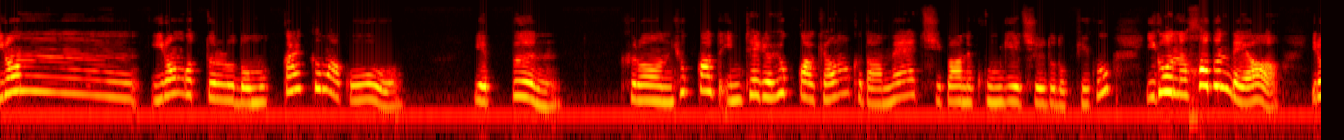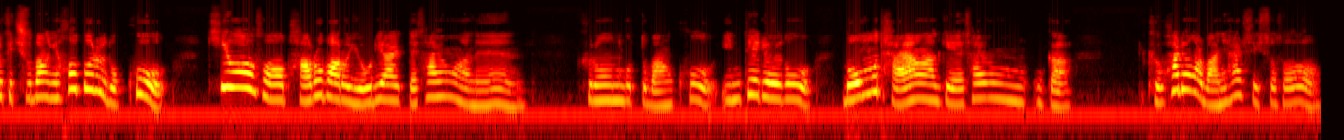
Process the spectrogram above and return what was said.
이런 이런 것들로 너무 깔끔하고 예쁜 그런 효과 인테리어 효과 겸 그 다음에 집안의 공기의 질도 높이고 이거는 허브인데요. 이렇게 주방에 허브를 놓고 키워서 바로바로 바로 요리할 때 사용하는 그런 것도 많고 인테리어도 너무 다양하게 사용 그러니까 그 활용을 많이 할 수 있어서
